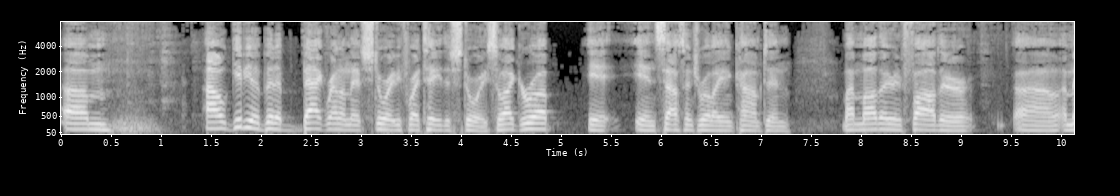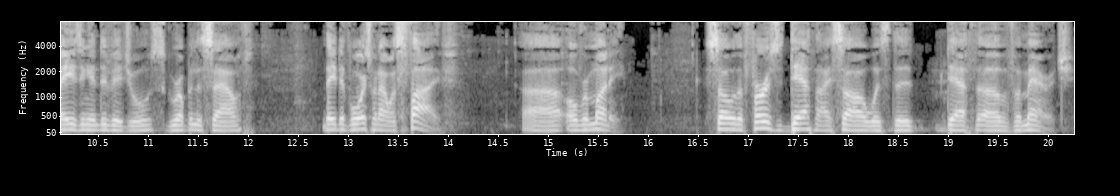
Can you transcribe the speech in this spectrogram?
Um, I'll give you a bit of background on that story before I tell you the story. So I grew up in, in South Central LA in Compton. My mother and father, uh, amazing individuals, grew up in the South. They divorced when I was five uh, over money. So the first death I saw was the death of a marriage.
